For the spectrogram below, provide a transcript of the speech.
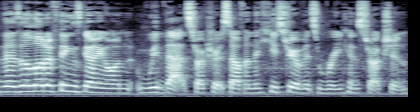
there's a lot of things going on with that structure itself and the history of its reconstruction.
